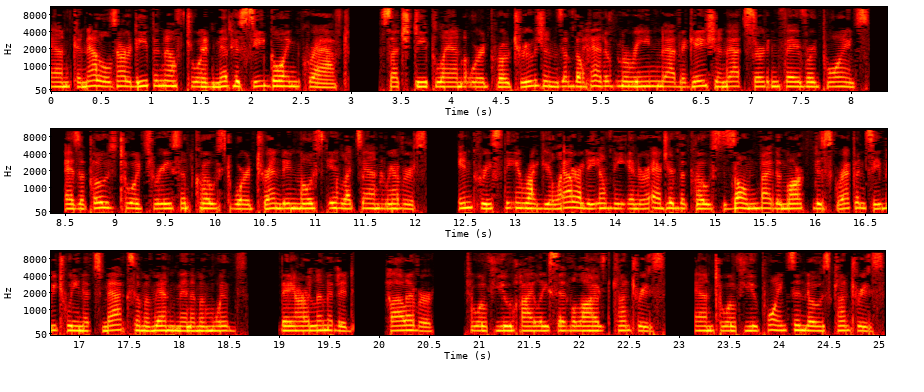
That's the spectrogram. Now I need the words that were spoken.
and canals are deep enough to admit his seagoing craft. Such deep landward protrusions of the head of marine navigation at certain favored points, as opposed to its recent coastward trend in most inlets and rivers, increase the irregularity of the inner edge of the coast zone by the marked discrepancy between its maximum and minimum width. They are limited, however, to a few highly civilized countries, and to a few points in those countries.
